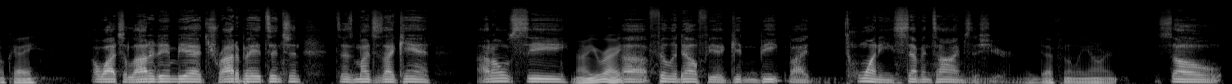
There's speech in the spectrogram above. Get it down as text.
Okay. I watch a lot of the NBA. I try to pay attention to as much as I can. I don't see No, you're right. uh, Philadelphia getting beat by 27 times this year. they definitely aren't. So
